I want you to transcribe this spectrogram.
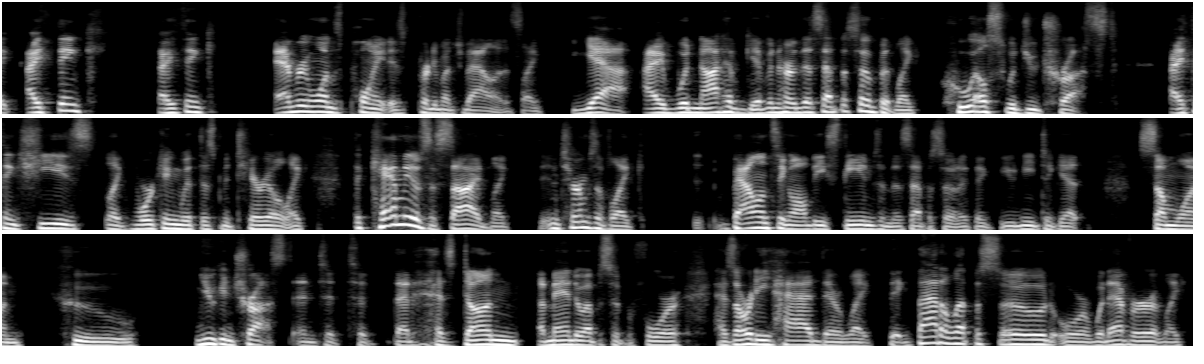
I, I think I think everyone's point is pretty much valid. It's like, yeah, I would not have given her this episode, but like, who else would you trust? I think she's like working with this material, like the cameos aside, like in terms of like balancing all these themes in this episode, I think you need to get someone who you can trust and to to that has done a Mando episode before, has already had their like big battle episode or whatever. Like,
